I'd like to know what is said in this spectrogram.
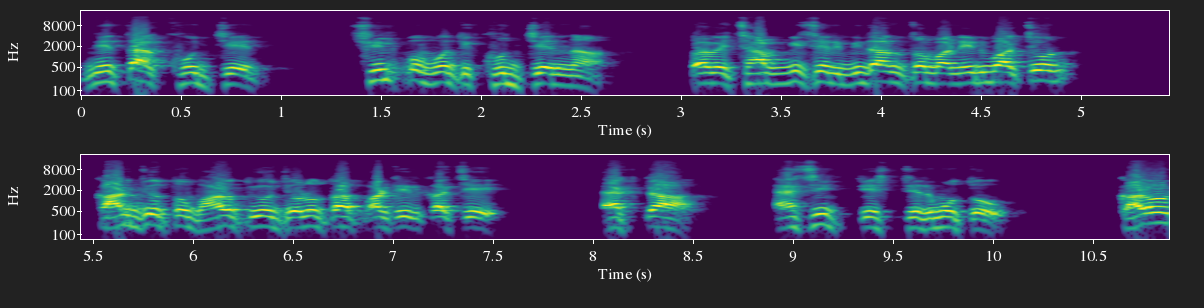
নেতা খুঁজছেন, শিল্পপতি খুঁজছেন না। তবে ছাব্বিশের বিধানসভা নির্বাচন কার্যত ভারতীয় জনতা পার্টির কাছে একটা অ্যাসিড টেস্টের মতো। কারণ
